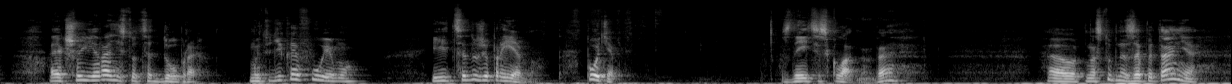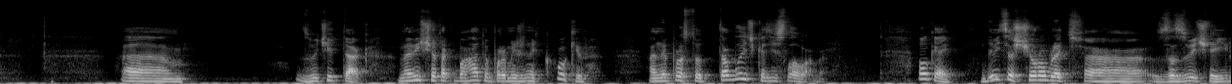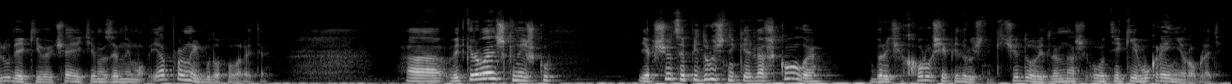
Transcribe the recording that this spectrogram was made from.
А якщо є радість, то це добре. Ми тоді кайфуємо. І це дуже приємно. Потім, здається, складно, да? Е, От, наступне запитання е, звучить так: навіщо так багато проміжних кроків, а не просто табличка зі словами? Окей, дивіться, що роблять е, зазвичай люди, які вивчають іноземні мови. Я про них буду говорити. Е, відкриваєш книжку. Якщо це підручники для школи, до речі, хороші підручники, чудові для наших, от які в Україні роблять.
